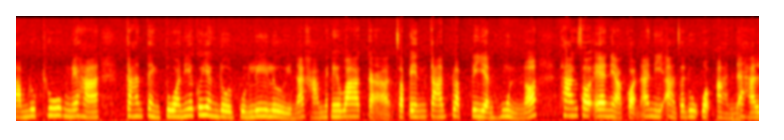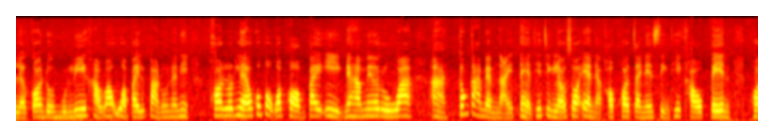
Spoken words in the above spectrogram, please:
ลำลูกทุ่งนะคะการแต่งตัวเนี่ยก็ยังโดนบูลลี่เลยนะคะ ไม่ว่าจะเป็นการปรับเปลี่ยนหุ่นเนาะ ทางซอแอนเนี่ยก่อนหน้านี้อาจจะดูอวบอันนะคะแล้วก็โดนบูลลี่ค่ะว่าอวบไปหรือเปล่านู่นะนี่พอลดแล้วก็บอกว่าผอมไปอีกนะคะไม่รู้ว่าอะต้องการแบบไหนแต่ที่จริงแล้วซอแอนเนี่ยเขาพอใจในสิ่งที่เขาเป็นพอ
